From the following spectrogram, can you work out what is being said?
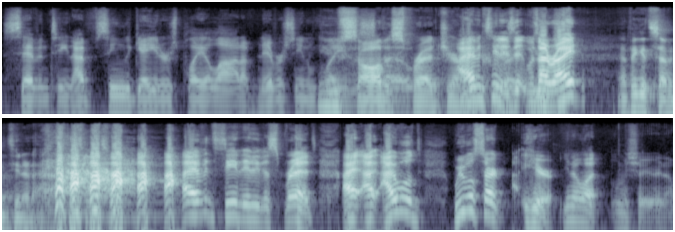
17. I've seen the Gators play a lot. I've never seen them play. You saw the snow. spread, Jeremy. I haven't seen it. Is it. Was You- I right? I think it's 17 and a half. I haven't seen any of the spreads. I, I, I will. We will start here. You know what? Let me show you right now.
